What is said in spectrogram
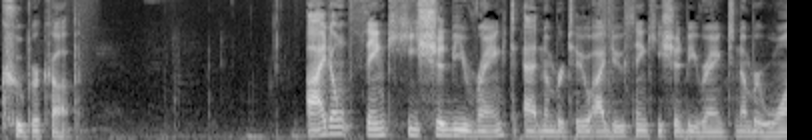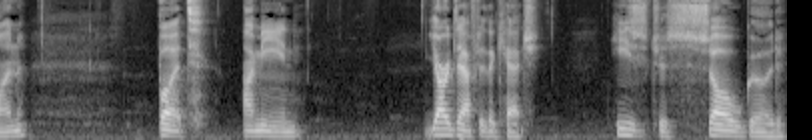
Cooper Kupp. I don't think he should be ranked at number two. I do think he should be ranked number one. But, I mean, yards after the catch. He's just so good.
